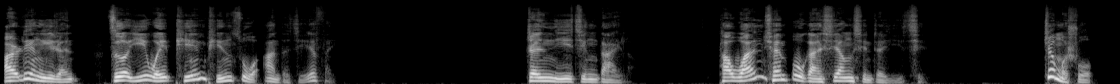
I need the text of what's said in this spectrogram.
而另一人。则疑为频频作案的劫匪。珍妮惊呆了，她完全不敢相信这一切。这么说，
